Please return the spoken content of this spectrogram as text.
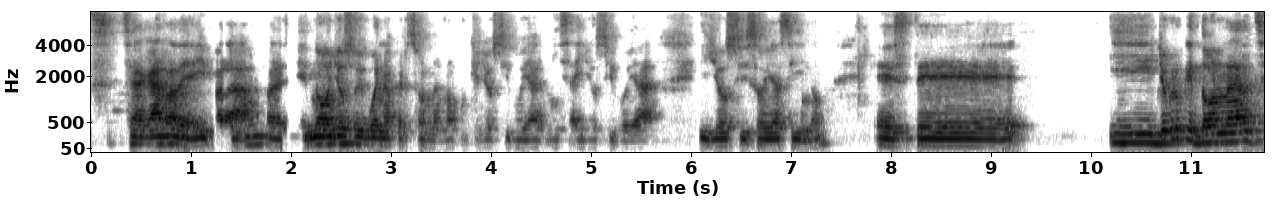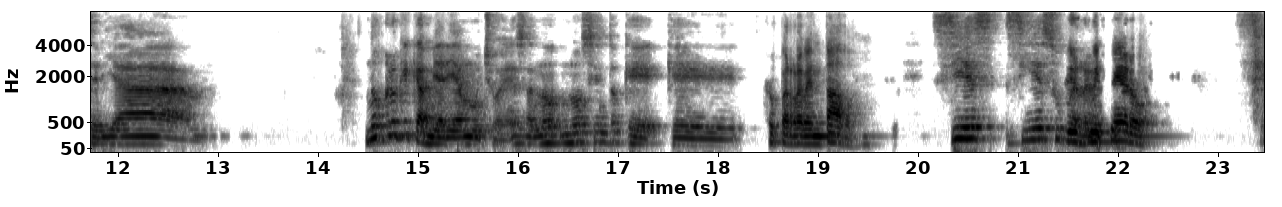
se agarra de ahí para, para, decir, no, yo soy buena persona, ¿no? Porque yo sí voy a misa y yo sí voy a, y yo sí soy así, ¿no? Este, y yo creo que Donald sería, no creo que cambiaría mucho, ¿eh? O sea, no, no siento que... que... Súper reventado. Sí es, sí es súper reventado. Sí,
